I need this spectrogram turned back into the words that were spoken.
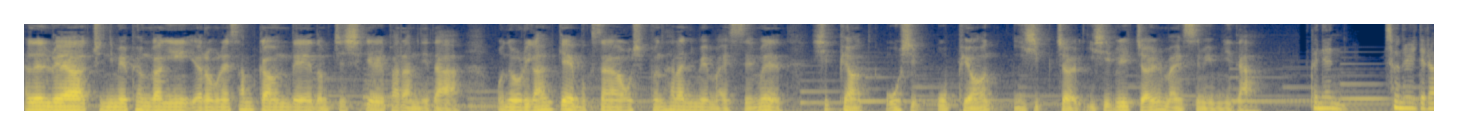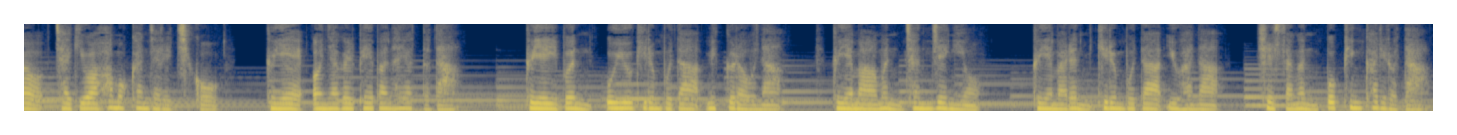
할렐루야 주님의 평강이 여러분의 삶 가운데 넘치시길 바랍니다. 오늘 우리가 함께 묵상하고 싶은 하나님의 말씀은 시편 55편 20절 21절 말씀입니다. 그는 손을 들어 자기와 화목한 자를 치고 그의 언약을 배반하였도다. 그의 입은 우유 기름보다 미끄러우나 그의 마음은 전쟁이요 그의 말은 기름보다 유하나 실상은 뽑힌 칼이로다.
